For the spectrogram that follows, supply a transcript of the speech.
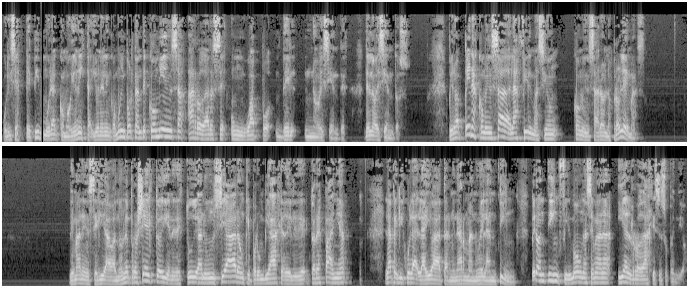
Ulises Petit Murat como guionista y un elenco muy importante, comienza a rodarse un guapo del 900. Del 900. Pero apenas comenzada la filmación, comenzaron los problemas. De Mare enseguida abandonó el proyecto y en el estudio anunciaron que por un viaje del director a España la película la iba a terminar Manuel Antín, pero Antín filmó una semana y el rodaje se suspendió.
